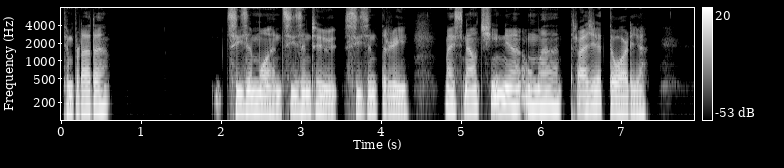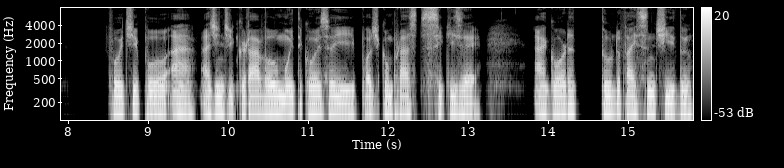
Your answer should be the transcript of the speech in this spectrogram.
temporada Season 1, Season 2, Season 3, mas não tinha uma trajetória. Foi tipo, ah, a gente gravou muita coisa e pode comprar se quiser. Agora tudo faz sentido.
